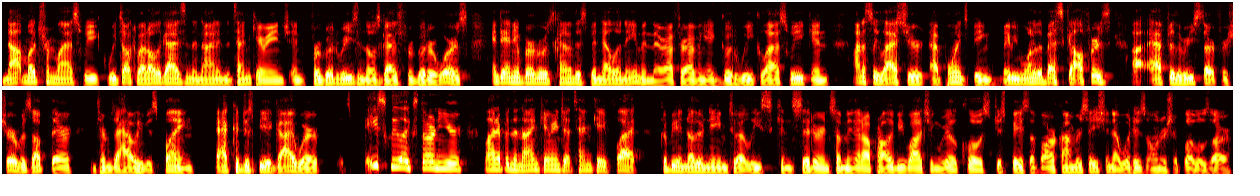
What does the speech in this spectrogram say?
Not much from last week. We talked about all the guys in the nine and the 10K range, and for good reason, those guys for good or worse. And Daniel Berger was kind of this vanilla name in there after having a good week last week. And honestly, last year at points being maybe one of the best golfers uh, after the restart for sure was up there in terms of how he was playing. That could just be a guy where it's basically like starting your lineup in the 9K range at 10K flat. Could be another name to at least consider and something that I'll probably be watching real close just based off our conversation at what his ownership levels are.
